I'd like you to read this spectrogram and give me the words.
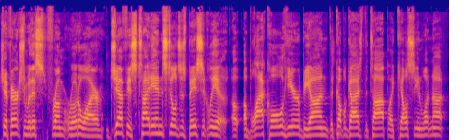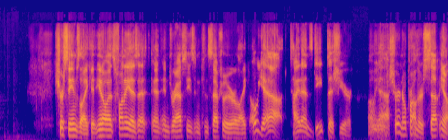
Jeff Erickson with us from RotoWire. Jeff, is tight end still just basically a, a, a, black hole here beyond the couple guys at the top like Kelce and whatnot? Sure seems like it. You know, it's funny as in, in draft season, conceptually, we are like, oh, yeah, tight end's deep this year. Oh, yeah, sure, no problem. There's seven, you know,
